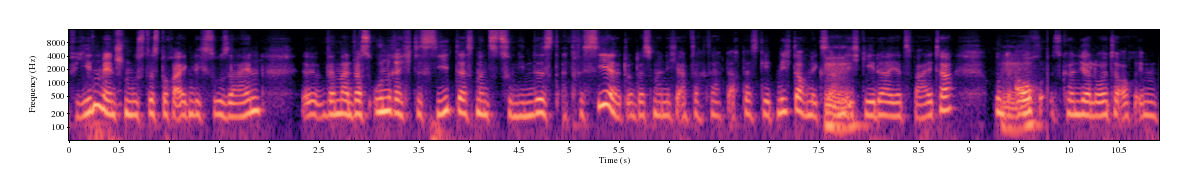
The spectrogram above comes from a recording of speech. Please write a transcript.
für jeden Menschen muss das doch eigentlich so sein, äh, wenn man was Unrechtes sieht, dass man es zumindest adressiert und dass man nicht einfach sagt, ach, das geht mich doch nichts an, Mhm. ich gehe da jetzt weiter. Und Mhm. auch, es können ja Leute auch im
